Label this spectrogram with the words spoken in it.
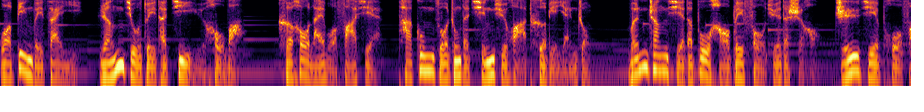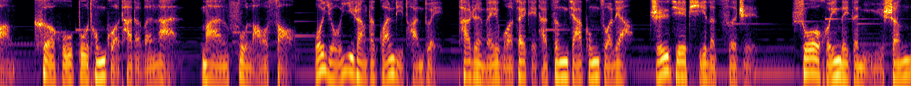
我并未在意，仍旧对他寄予厚望。可后来我发现，他工作中的情绪化特别严重。文章写的不好被否决的时候，直接破防。客户不通过他的文案，满腹牢骚。我有意让他管理团队，他认为我在给他增加工作量。直接提了辞职。说回那个女生，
